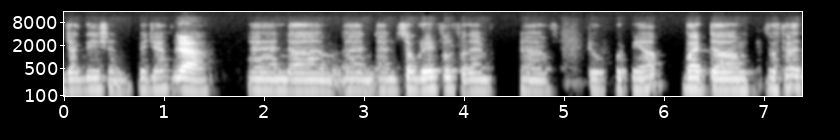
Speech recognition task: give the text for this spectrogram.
Jagdish and Vijay. Yeah. And um, and and so grateful for them uh, to put me up. But um, the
